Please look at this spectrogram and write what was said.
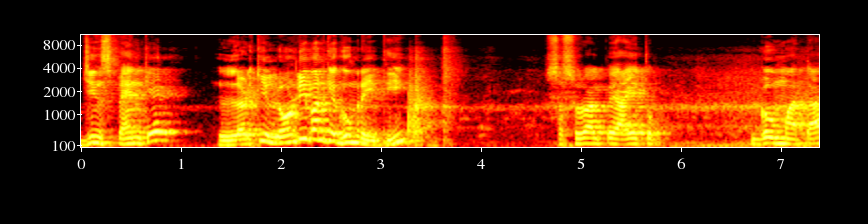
जींस पहन के लड़की लोंडी बन के घूम रही थी। ससुराल पे आए तो गौ माता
